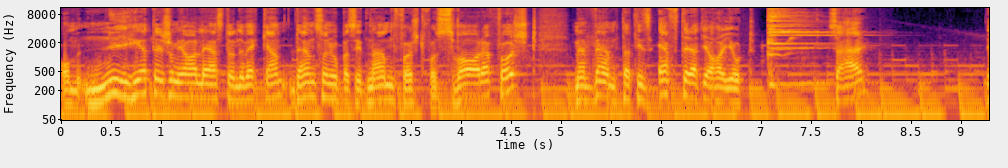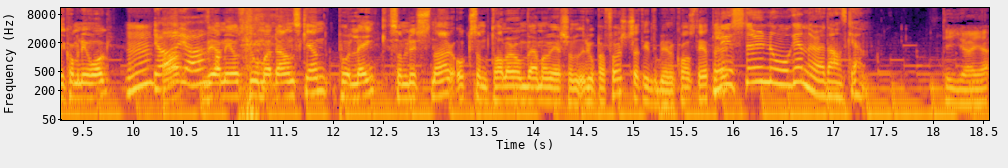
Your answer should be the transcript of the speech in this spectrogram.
om nyheter som jag har läst under veckan. Den som ropar sitt namn först får svara först. Men vänta tills efter att jag har gjort så här. Det kommer ni ihåg? Ja, ja. Vi har med oss domardansken på länk som lyssnar och som talar om vem av er som ropar först så att det inte blir några konstigheter. Lyssnar du noga nu då, dansken? Det gör jag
